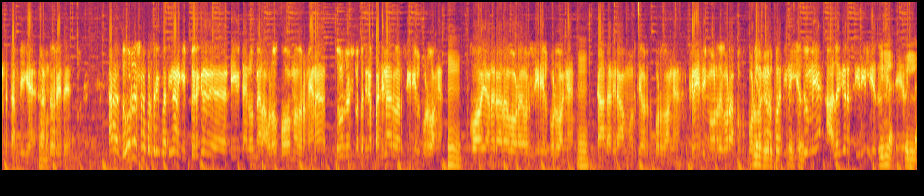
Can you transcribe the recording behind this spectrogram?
ரெண்டு தம்பிங்க அந்த ஒரு இது. தூர்தர்ஷனை பொறுத்த வரைக்கும் பாத்தீங்கன்னா எனக்கு இப்ப இருக்கிற டிவி சேனல் மேல அவ்வளவு கோபமா வரும். ஏன்னா தூர்தர்ஷன்ல பாத்தீங்கன்னா பதினாறு வார சீரியல் போடுவாங்க. கோவை அனுராதாவோட ஒரு சீரியல் போடுவாங்க. காத்தாடி ராமமூர்த்தி அவரது போடுவாங்க. கிரேசி மோனது கூட அப்பப்போ போடுவாங்க. ஆனா பாத்தீங்கன்னா. எதுவுமே அழுகிற சீரியல் எதுவுமே இல்ல இல்ல.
